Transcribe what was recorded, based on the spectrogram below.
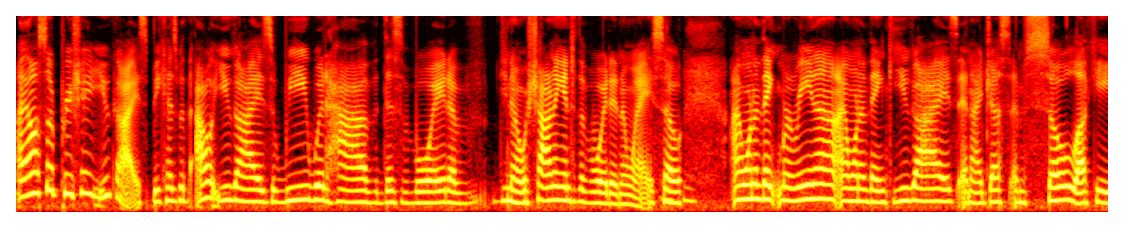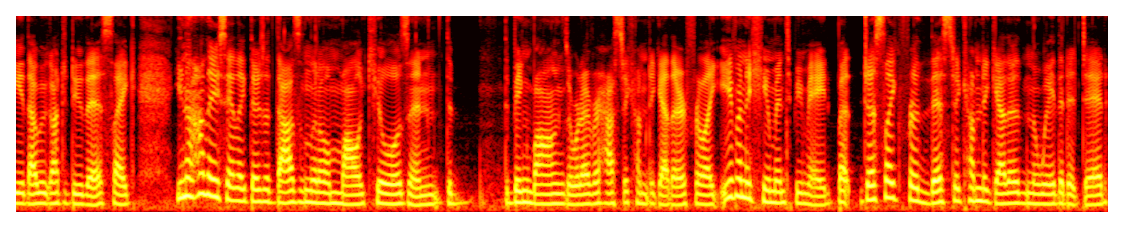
I also appreciate you guys because without you guys, we would have this void of you know shouting into the void in a way. So. I want to thank Marina. I want to thank you guys. And I just am so lucky that we got to do this. Like, you know how they say, like, there's a thousand little molecules and the, the bing bongs or whatever has to come together for, like, even a human to be made. But just like for this to come together in the way that it did,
